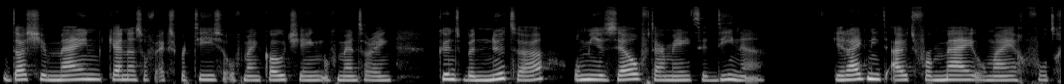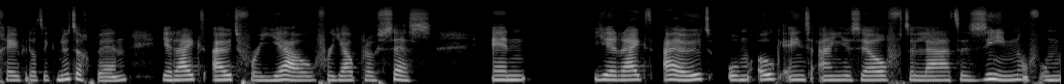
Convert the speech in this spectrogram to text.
dat je mijn kennis of expertise of mijn coaching of mentoring kunt benutten om jezelf daarmee te dienen. Je reikt niet uit voor mij om mij een gevoel te geven dat ik nuttig ben. Je reikt uit voor jou, voor jouw proces. En je reikt uit om ook eens aan jezelf te laten zien of om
